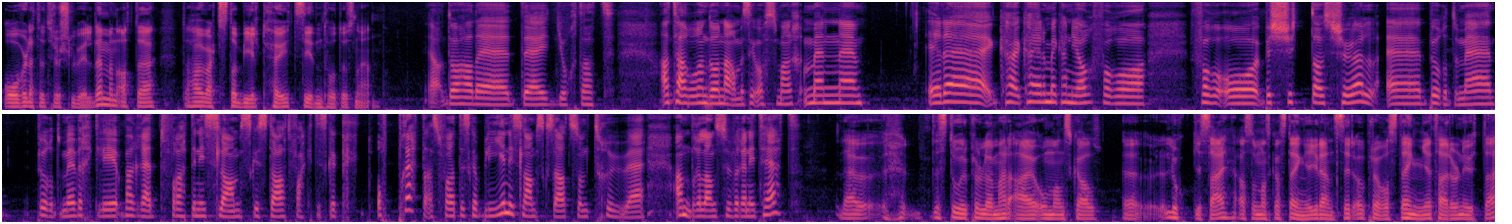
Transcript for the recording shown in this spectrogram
over dette trusselbildet, men at det, det har vært stabilt høyt siden 2001. Ja, da har det, det gjort at, at, terroren da nærmer seg oss mer. Men eh, er det, hva, hva er det vi kan gjøre for å for å beskytte oss sjøl, eh, burde, burde, vi virkelig være redd for at den islamske stat faktisk skal opprettes? For at det skal bli en islamsk stat som truer andre lands suverenitet? Det, jo, det, store problemet her er jo om man skal lukke seg, altså man skal stenge grenser og prøve å stenge terroren ute.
